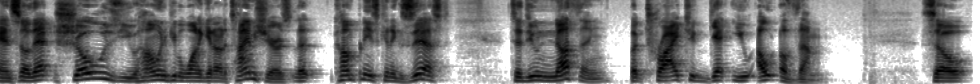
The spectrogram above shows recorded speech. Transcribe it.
And so that shows you how many people want to get out of timeshares that companies can exist to do nothing but try to get you out of them. So,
